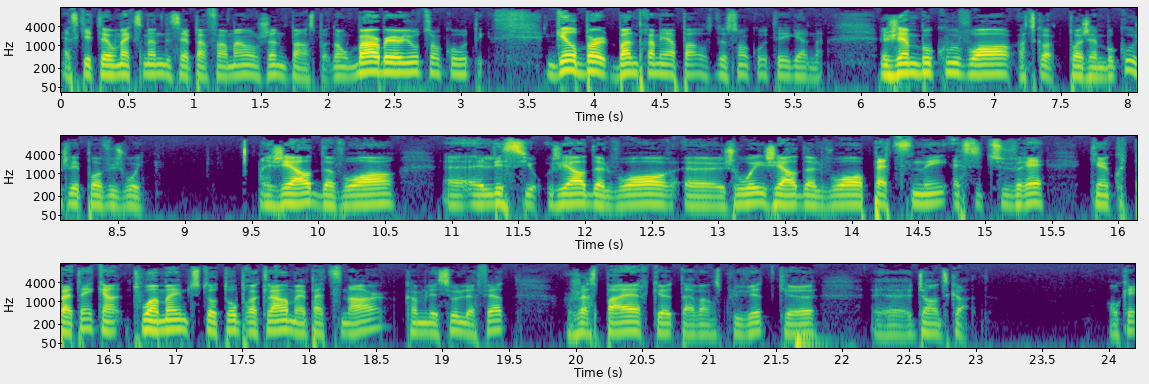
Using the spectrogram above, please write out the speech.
Est-ce qu'il était au maximum de ses performances? Je ne pense pas. Donc, Barberio de son côté. Gilbert, bonne première passe de son côté également. J'aime beaucoup voir, en tout cas, pas j'aime beaucoup, je ne l'ai pas vu jouer. J'ai hâte de voir euh, J'ai hâte de le voir euh, jouer, j'ai hâte de le voir patiner. Est-ce que tu vrai qu'il y a un coup de patin quand toi-même tu t'auto-proclames un patineur, comme Lessio l'a fait? J'espère que tu avances plus vite que euh, John Scott. OK?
